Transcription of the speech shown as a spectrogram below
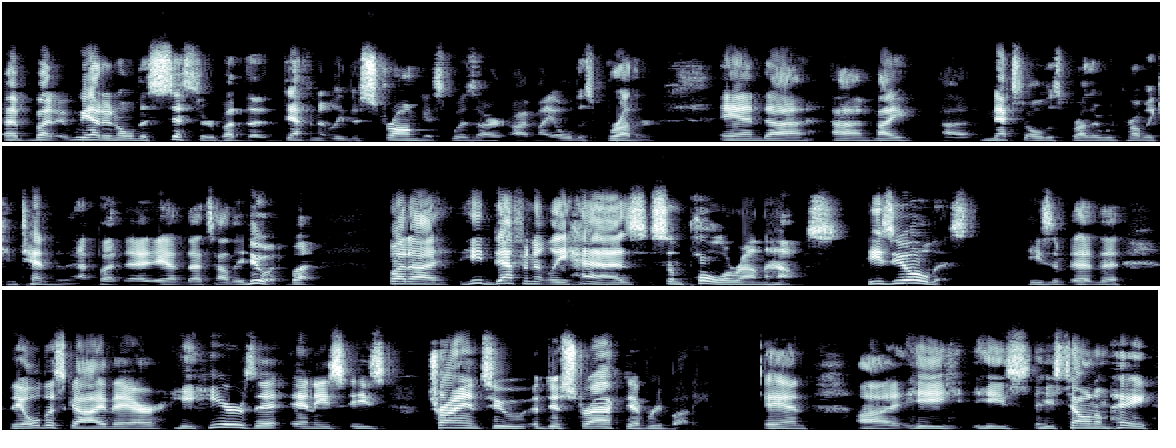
Uh, but we had an oldest sister, but the definitely the strongest was our, our my oldest brother, and uh, uh, my uh, next oldest brother would probably contend to that. But uh, yeah, that's how they do it. But but uh, he definitely has some pull around the house. He's the oldest. He's the the oldest guy there. He hears it and he's he's trying to distract everybody and uh, he he's he's telling them, "Hey,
